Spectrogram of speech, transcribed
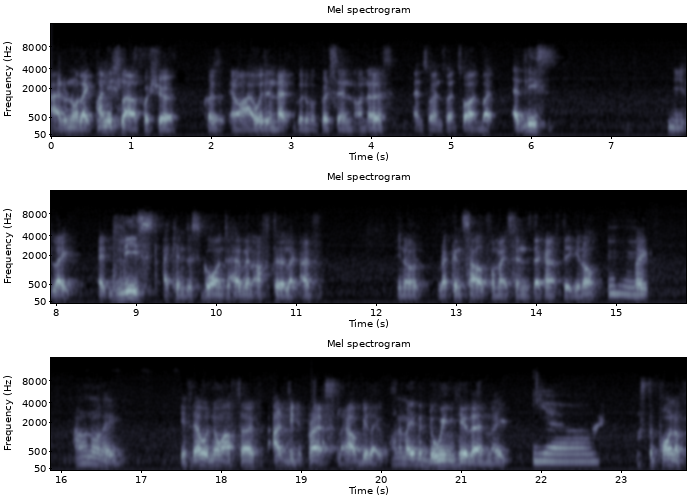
I don't know, like punished lah for sure, because you know I wasn't that good of a person on earth, and so on, and so on, and so on. But at least, like at least I can just go on to heaven after like I've, you know, reconciled for my sins, that kind of thing. You know, Mhm. like I don't know, like if there were no after, I'd be depressed. Like I'd be like, what am I even doing here then? Like yeah. what's the point of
